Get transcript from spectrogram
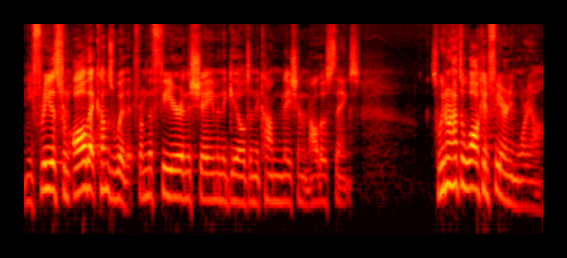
And He freed us from all that comes with it, from the fear and the shame and the guilt and the condemnation and all those things. So we don't have to walk in fear anymore, y'all.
